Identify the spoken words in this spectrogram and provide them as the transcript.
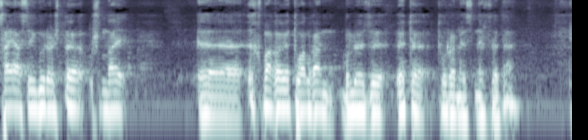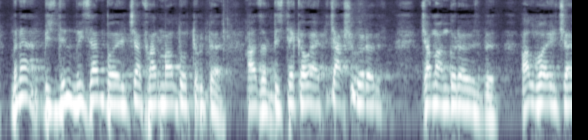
саясий күрөштө ушундай ыкмага өтүп алган бул өзү өтө туура эмес нерсе да. Мына биздин мыйзам боюнча формалдуу түрдө азыр биз текебаевди жакшы көрөбүз жаман көрөбүзбү ал боюнча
